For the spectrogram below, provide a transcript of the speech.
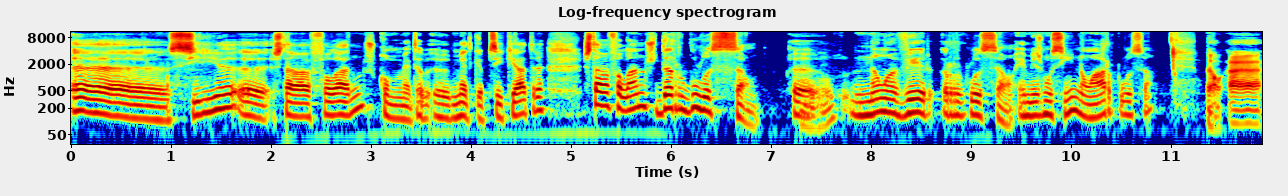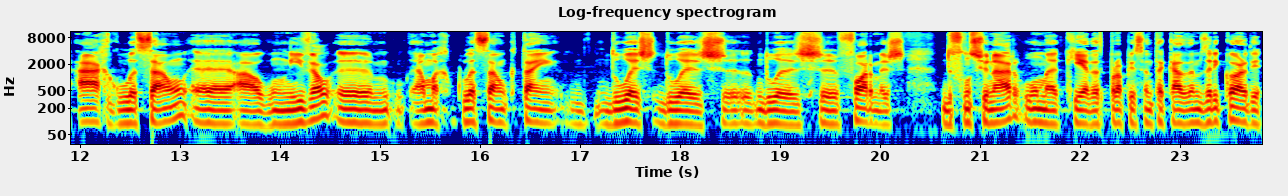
A Síria uh, estava a falar-nos, como médica, médica psiquiatra, estava a falar-nos da regulação uh, não haver regulação. É mesmo assim? Não há regulação? Não, há, há regulação uh, a algum nível. Uh, há uma regulação que tem duas, duas, duas formas de funcionar. Uma que é da própria Santa Casa da Misericórdia,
